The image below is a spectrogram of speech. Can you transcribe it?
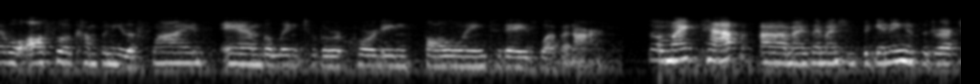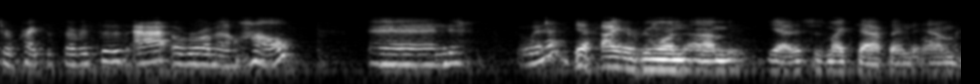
that will also accompany the slides and the link to the recording following today's webinar. So Mike Tapp, um, as I mentioned at the beginning, is the Director of Crisis Services at Aurora Mental Health. And go ahead. Yeah, hi everyone. Um, yeah, this is Mike Tappan. Um,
